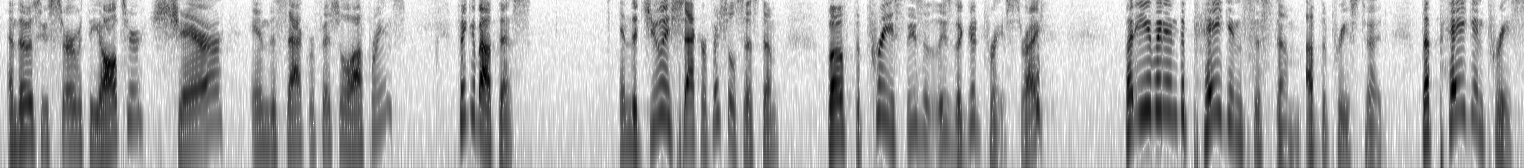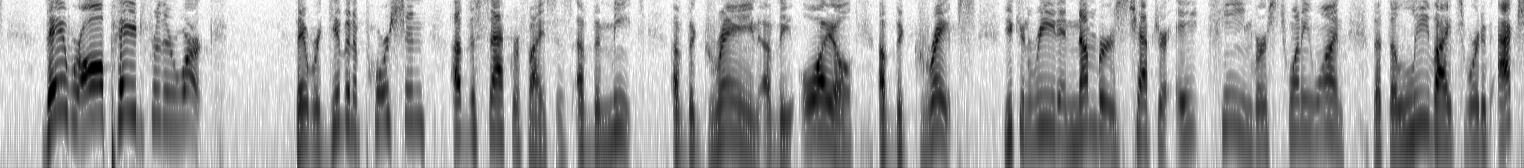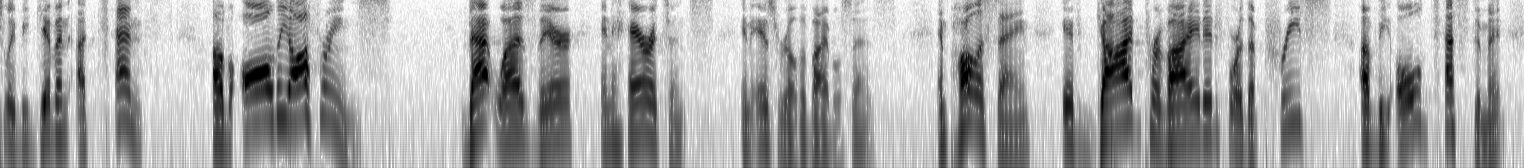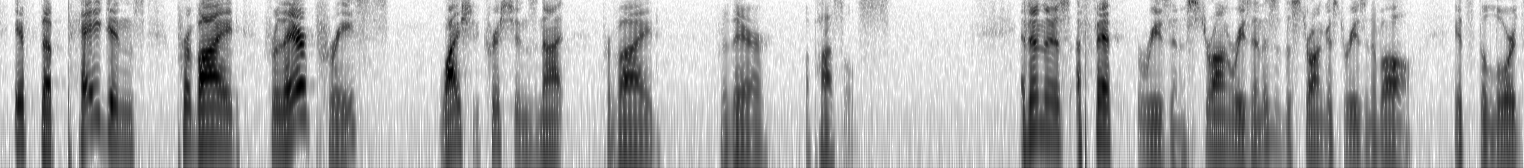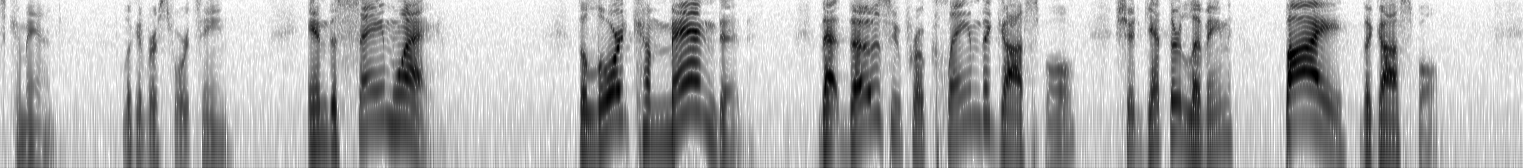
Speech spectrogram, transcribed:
And those who serve at the altar share in the sacrificial offerings? Think about this. In the Jewish sacrificial system, both the priests, these are, these are the good priests, right? But even in the pagan system of the priesthood, the pagan priests, they were all paid for their work. They were given a portion of the sacrifices, of the meat, of the grain, of the oil, of the grapes. You can read in Numbers chapter 18, verse 21, that the Levites were to actually be given a tenth of all the offerings. That was their inheritance in Israel, the Bible says. And Paul is saying if God provided for the priests of the Old Testament, if the pagans provide for their priests, why should Christians not provide for their apostles? And then there's a fifth reason, a strong reason. This is the strongest reason of all. It's the Lord's command. Look at verse 14. In the same way, the Lord commanded that those who proclaim the gospel should get their living by the gospel.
